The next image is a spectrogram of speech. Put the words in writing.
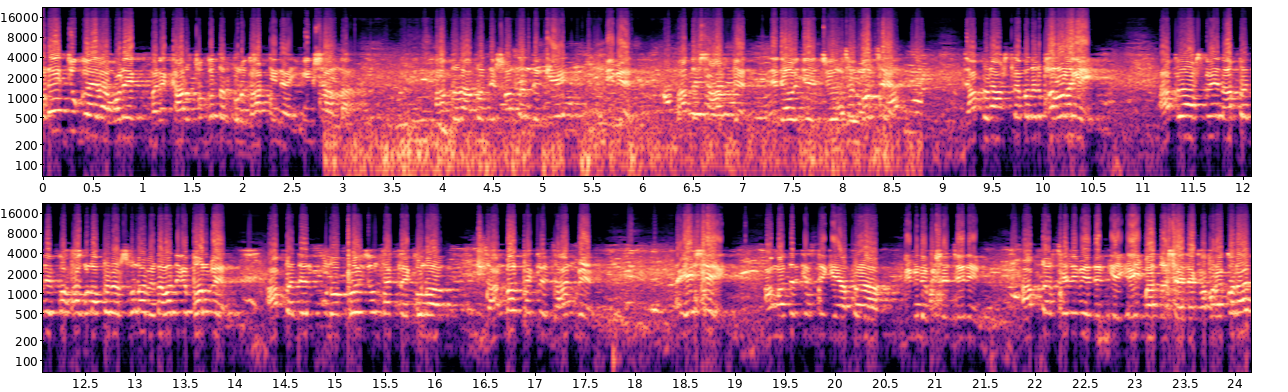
অনেক যোগ্য এরা অনেক মানে কারও ঘাটতি নাই, ইনশাআল্লাহ। আপনারা আপনাদের সন্তানদেরকে দিবেন মাদ্রাসা আসবেন যেটা ওই যে জুয়েল বলছেন, যে আপনারা আসলে আমাদের ভালো লাগে। আপনারা আসবেন আপনাদের কথাগুলো আপনারা শোনাবেন, আমাদেরকে বলবেন। আপনাদের কোনো প্রয়োজন থাকলে, কোনো জানবার থাকলে জানবেন। এসে আমাদের কাছ থেকে আপনারা বিভিন্ন বিষয় জেনে আপনার ছেলে মেয়েদেরকে এই মাদ্রাসায় লেখাপড়া করার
